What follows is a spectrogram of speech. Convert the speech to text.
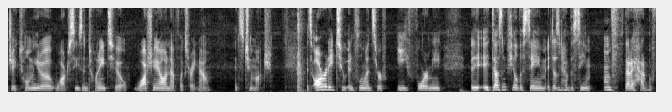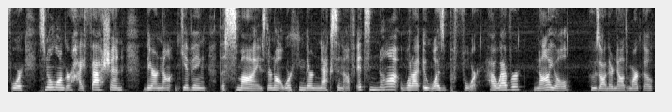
Jake told me to watch season 22. Watching it on Netflix right now. It's too much. It's already too influencer e for me. It, it doesn't feel the same. It doesn't have the same oomph that I had before. It's no longer high fashion. They are not giving the smize. They're not working their necks enough. It's not what I it was before. However, Nyle, who's on there now, DiMarco,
